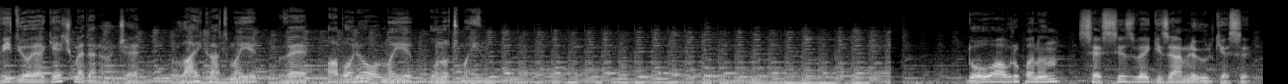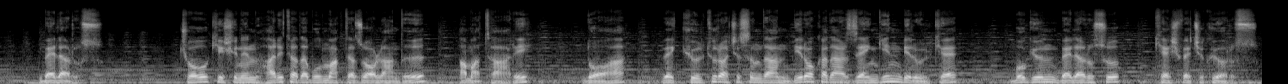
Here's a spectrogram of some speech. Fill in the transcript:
Videoya geçmeden önce like atmayı ve abone olmayı unutmayın. Doğu Avrupa'nın sessiz ve gizemli ülkesi, Belarus. Çoğu kişinin haritada bulmakta zorlandığı ama tarih, doğa ve kültür açısından bir o kadar zengin bir ülke, bugün Belarus'u keşfe çıkıyoruz.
